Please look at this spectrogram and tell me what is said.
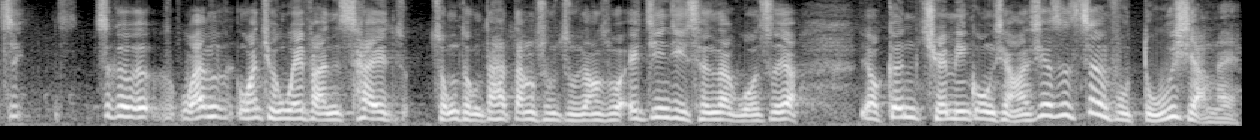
这这个完完全违反蔡总统他当初主张说，哎，经济成长我是要要跟全民共享啊，现在是政府独享哎，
